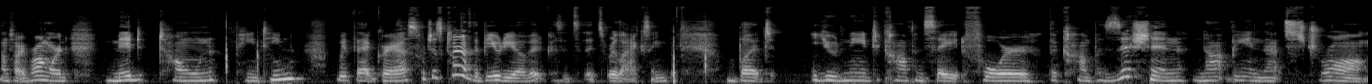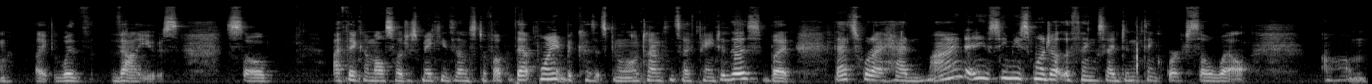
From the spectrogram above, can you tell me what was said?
I'm sorry, wrong word, mid-tone painting with that grass, which is kind of the beauty of it because it's it's relaxing. But you need to compensate for the composition not being that strong, like with values. So I think I'm also just making some stuff up at that point because it's been a long time since I've painted this, but that's what I had in mind, and you see me smudge out the things I didn't think worked so well. Um,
